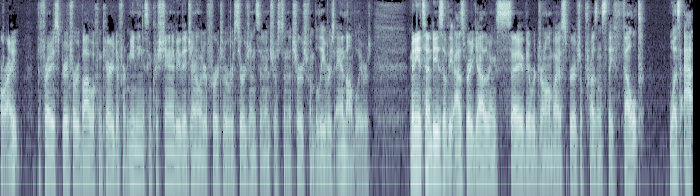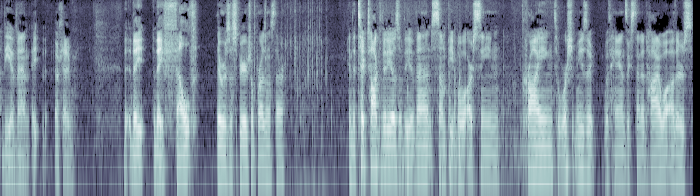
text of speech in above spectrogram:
All right. The phrase spiritual revival can carry different meanings in Christianity. They generally refer to a resurgence and interest in the church from believers and non believers. Many attendees of the Asbury gatherings say they were drawn by a spiritual presence they felt was at the event. Okay, they they felt there was a spiritual presence there. In the TikTok videos of the event, some people are seen crying to worship music with hands extended high, while others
